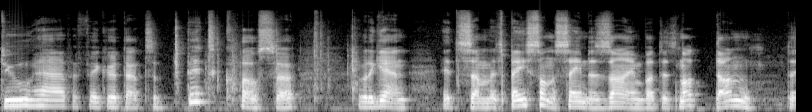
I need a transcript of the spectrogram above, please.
do have a figure that's a bit closer, but again, it's um, it's based on the same design, but it's not done the,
